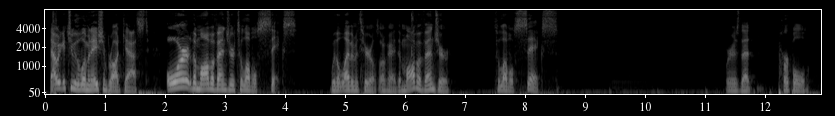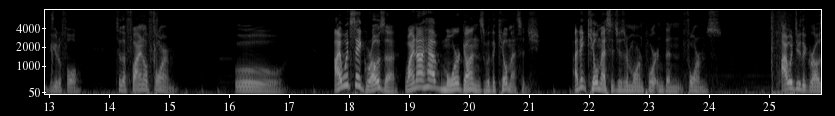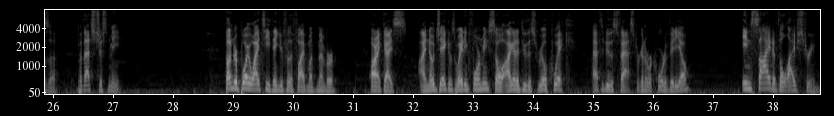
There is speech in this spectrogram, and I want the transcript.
That would get you the Elimination Broadcast. Or the Mob Avenger to level 6 with 11 materials. Okay, the Mauve Avenger to level 6. Where is that purple, beautiful? To the final form. Ooh. I would say Groza. Why not have more guns with a kill message? I think kill messages are more important than forms. I would do the Groza, but that's just me. Thunderboy YT, thank you for the five month member. All right, guys. I know Jacob's waiting for me, so I got to do this real quick. I have to do this fast. We're going to record a video inside of the live stream.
